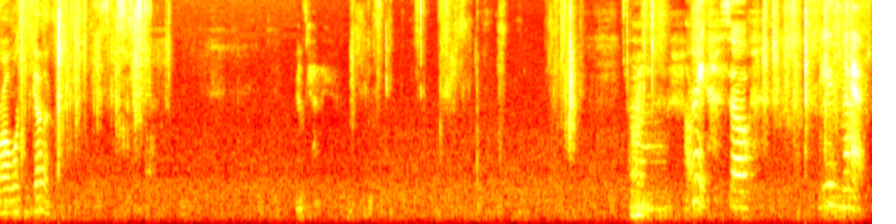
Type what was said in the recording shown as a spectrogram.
we're all working together. Okay. Alright. Uh, alright, so meeting minutes.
